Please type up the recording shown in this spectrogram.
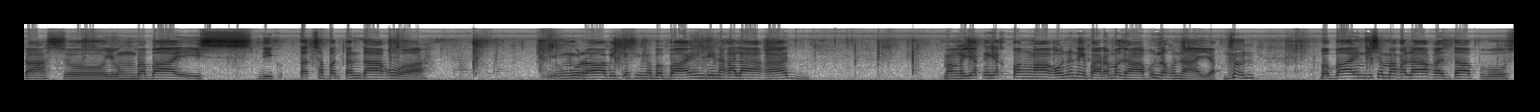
Kaso, yung babae is, di, tat sa pagtanda ko ah, yung rabbit kasi na babae hindi nakalakad. Mangiyak-iyak pa nga ako nun eh, para maghapon ako naiyak nun. Babae hindi siya makalakad tapos,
